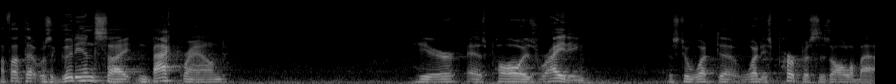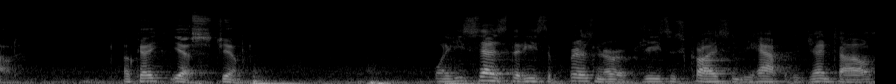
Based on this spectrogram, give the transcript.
I thought that was a good insight and background here as Paul is writing as to what, uh, what his purpose is all about. Okay? Yes, Jim. When he says that he's a prisoner of Jesus Christ in behalf of the Gentiles,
